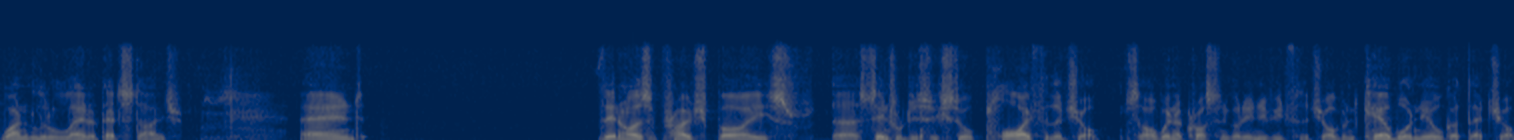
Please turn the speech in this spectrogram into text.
one little lad at that stage, and then I was approached by uh, Central Districts to apply for the job. So I went across and got interviewed for the job, and Cowboy Neil got that job.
